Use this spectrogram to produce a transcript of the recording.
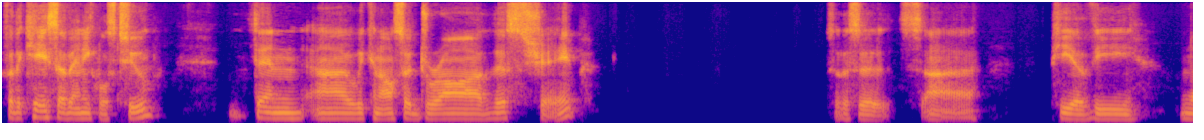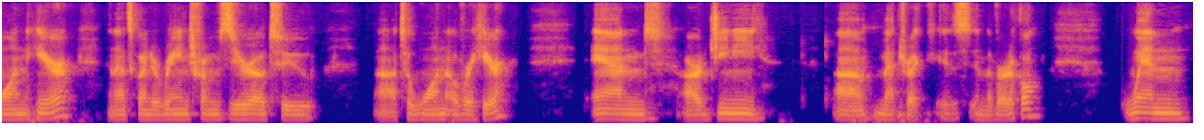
For the case of n equals 2, then uh, we can also draw this shape. So this is uh, P of V1 here, and that's going to range from 0 to, uh, to 1 over here. And our Gini uh, metric is in the vertical. When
